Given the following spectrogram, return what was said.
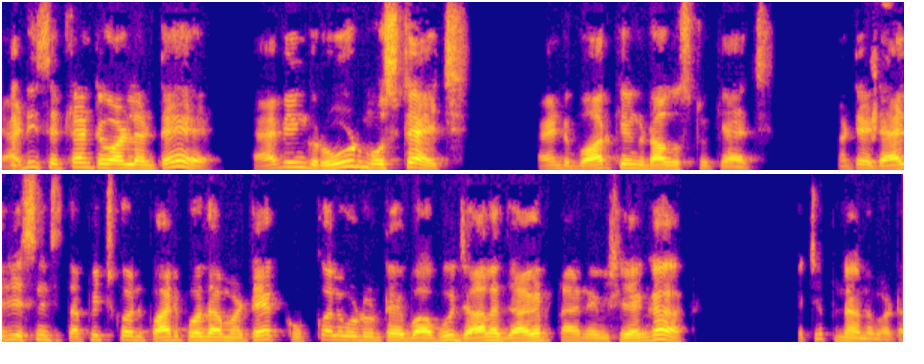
Daddies ఎట్లాంటి వాళ్ళు అంటే having rude moustache and barking dogs to catch. అంటే డాడీస్ నుంచి తప్పించుకొని పారిపోదామంటే కుక్కలు కూడా ఉంటాయి బాబు చాలా జాగ్రత్త అనే విషయంగా చెప్పినాను అనమాట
